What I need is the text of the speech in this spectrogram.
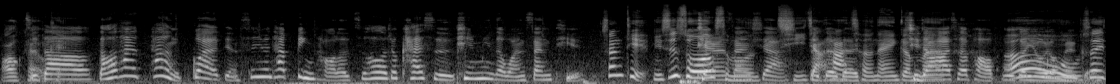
，OK，, 知道，然后他他很怪的点是因为他病好了之后就开始拼命的玩三铁，山铁，你是说什么骑脚踏车那一个吗？骑脚踏车、跑步跟游泳那。所以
